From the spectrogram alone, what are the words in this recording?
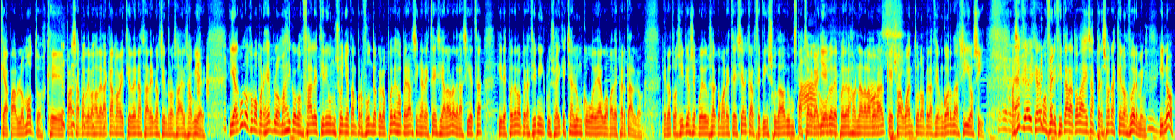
que a Pablo Motos, que pasa por debajo de la cama vestido de nazareno sin rosar el somier. Y algunos, como por ejemplo Mágico González, tienen un sueño tan profundo que los puedes operar sin anestesia a la hora de la siesta y después de la operación incluso hay que echarle un cubo de agua para despertarlo. En otros sitios se puede usar como anestesia el calcetín sudado de un pastor ah, gallego después de la jornada laboral, que eso aguanta una operación gorda sí o sí. Así que hoy queremos felicitar a todas esas personas que nos duermen. Y no,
